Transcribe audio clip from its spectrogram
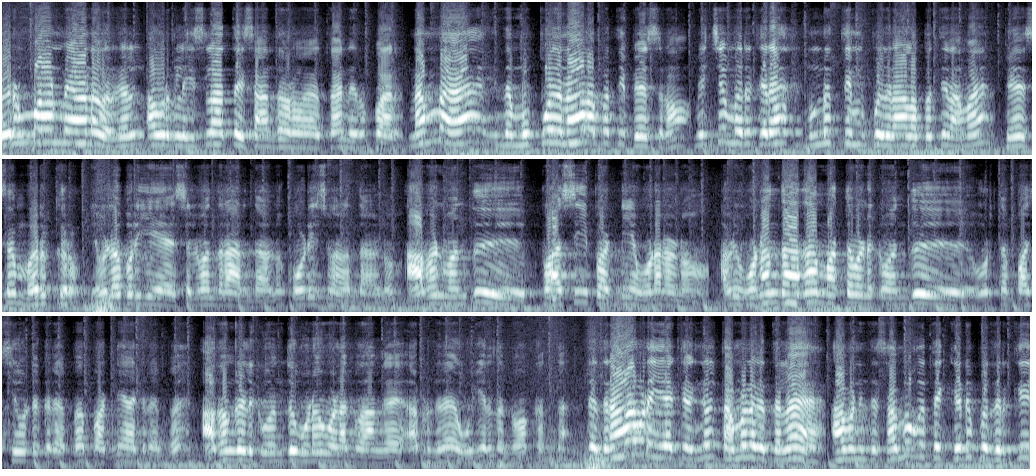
பெரும்பான்மையானவர்கள் அவர்கள் இஸ்லாத்தை சார்ந்தவர்களாக தான் இருப்பார். நம்ம இந்த முப்பது நாளை பத்தி பேசுறோம். மிச்சம் இருக்கிற முன்னூத்தி முப்பது நாளை பத்தி நாம பேச மறுக்கிறோம். எவ்வளவு பெரிய செல்வந்தனா இருந்தாலும் கோடீஸ்வரன் இருந்தாலும் அவன் வந்து பசி பட்னியை உணரணும். அப்படி உணர்ந்தாதான் மத்தவனுக்கு வந்து ஒருத்தன் பசி விட்டுக்கிறப்ப பட்னியா இருக்கிறப்ப அவங்களுக்கு வந்து உணவு வழங்குவாங்க அப்படிங்கிற உயர்ந்த நோக்கம் தான் இந்த திராவிட இயக்கங்கள் தமிழகத்துல அவன் இந்த சமூகத்தை கெடுப்பதற்கு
